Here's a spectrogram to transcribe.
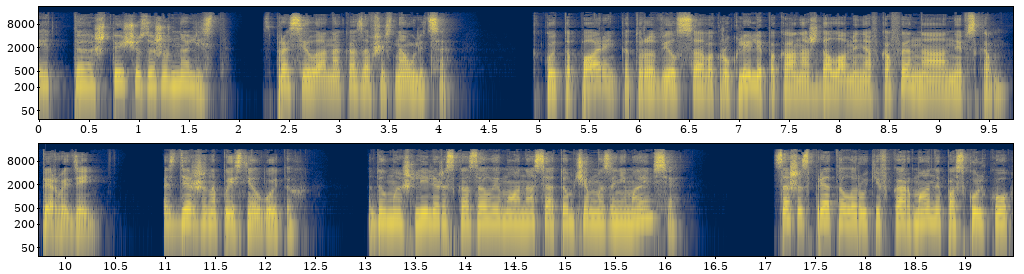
«Это что еще за журналист?» – спросила она, оказавшись на улице. Какой-то парень, который вился вокруг Лили, пока она ждала меня в кафе на Невском. Первый день. Сдержанно пояснил Войтах. «Думаешь, Лиля рассказала ему о нас и о том, чем мы занимаемся?» Саша спрятала руки в карманы, поскольку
